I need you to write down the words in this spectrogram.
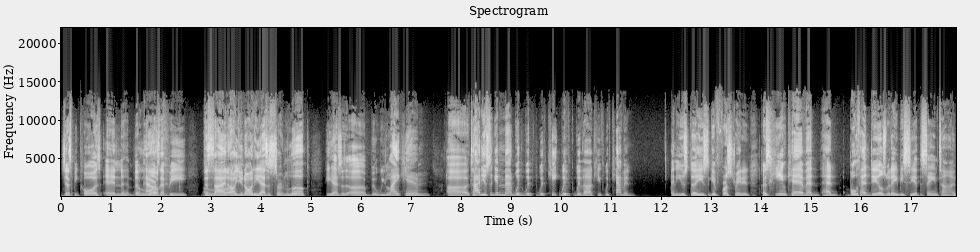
just because and the A powers look. that be decide oh you know what? He has a certain look. He has a uh we like him. Uh Todd used to get in that with with with Keith with with uh Keith with Kevin. And he used to he used to get frustrated because he and Kev had had both had deals with ABC at the same time,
